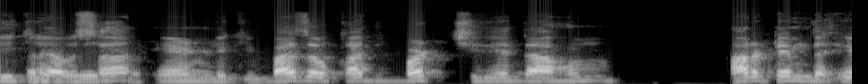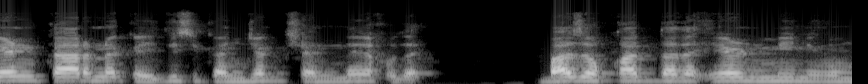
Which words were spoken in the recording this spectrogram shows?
لیکي او څه and لیکي بعض اوقات بټ چې دی دا هم هر ټیم د and کار نه کوي داسې کنجنکشن دی خو د بعض اوقات دا د and مینینګ هم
